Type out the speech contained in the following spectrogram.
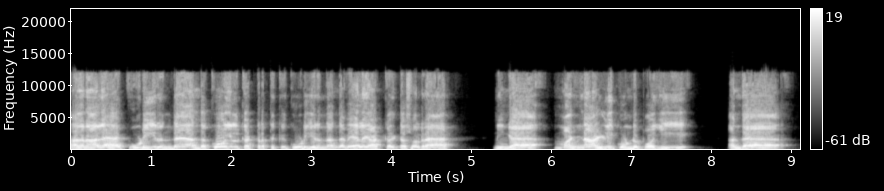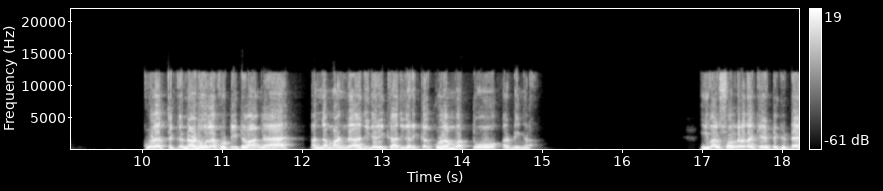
அதனால கூடியிருந்த அந்த கோயில் கட்டுறதுக்கு கூடியிருந்த அந்த வேலையாட்கள்கிட்ட சொல்றார் நீங்க மண்ணை அள்ளி கொண்டு போய் அந்த குளத்துக்கு நடுவுல கொட்டிட்டு வாங்க. அந்த மண்ணு அதிகரிக்க அதிகரிக்க குளம் வத்தும் அப்படிங்கிறார். இவர் சொல்றத கேட்டுக்கிட்டு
